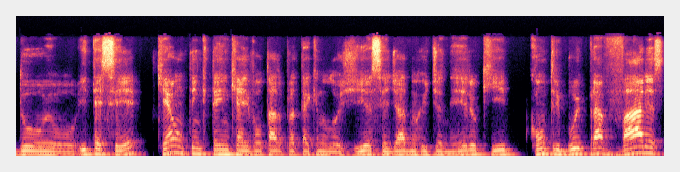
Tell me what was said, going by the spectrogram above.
do ITC, que é um think tank aí voltado para tecnologia, sediado no Rio de Janeiro, que contribui para várias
